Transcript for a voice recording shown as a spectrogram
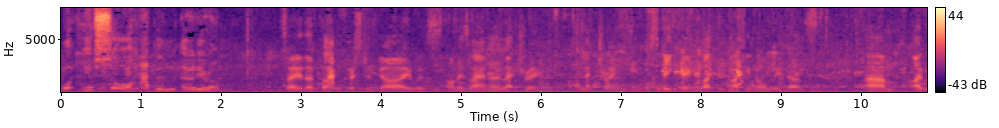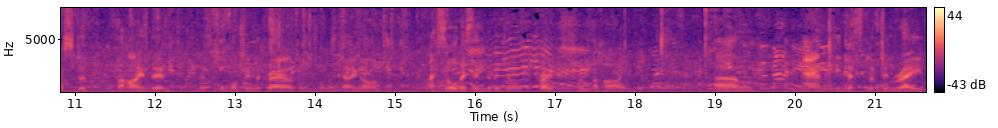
what you saw happen earlier on? So the black Christian guy was on his ladder lecturing, lecturing, speaking like he, like he normally does. Um, I was stood behind him, just watching the crowd, what was going on. I saw this individual approach from behind, um, and he just looked enraged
